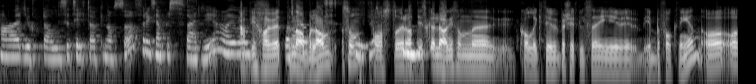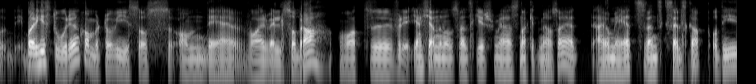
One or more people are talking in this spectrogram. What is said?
har gjort alle disse tiltakene også. F.eks. Sverige har jo Ja, vi har jo et naboland som påstår at de skal lage sånn eh, kollektiv beskyttelse i, i befolkningen. Og, og, bare historien kommer til å vise oss om det var vel så bra. Og at, eh, fordi jeg kjenner noen svensker som jeg har snakket med også. Jeg er jo med i et svensk selskap, og de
